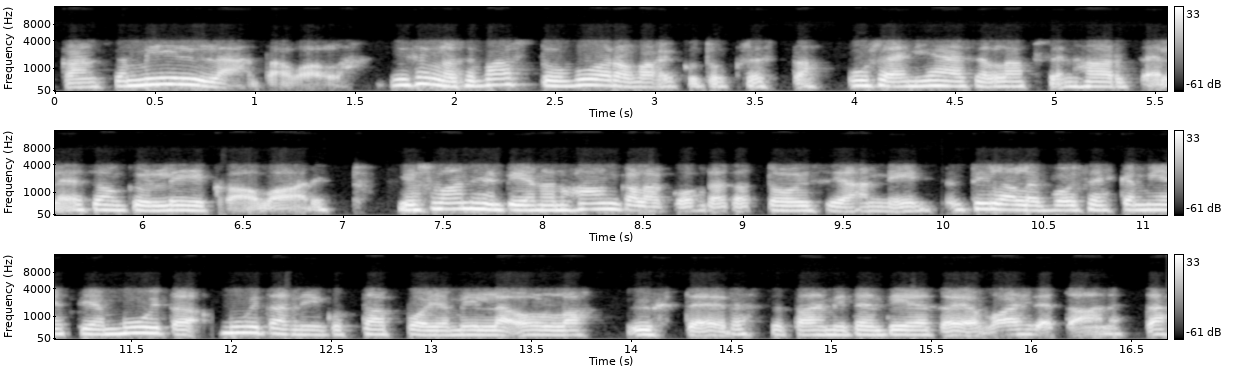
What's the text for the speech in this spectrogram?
kanssa millään tavalla, niin silloin se vastuu vuorovaikutuksesta usein jää sen lapsen harteille ja se on kyllä liikaa vaadittu. Jos vanhempien on hankala kohdata toisiaan, niin tilalle voisi ehkä miettiä muita, muita niin kuin tapoja, millä olla yhteydessä tai miten tietoja vaihdetaan. Että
